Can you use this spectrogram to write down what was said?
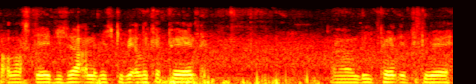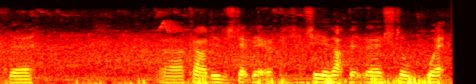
that last stage is that and I just give it a lick of paint. And repainted the grey there. Uh, I can't do the step there because you can see that bit there is still wet.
